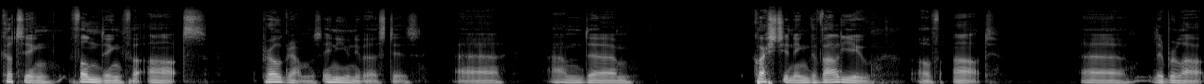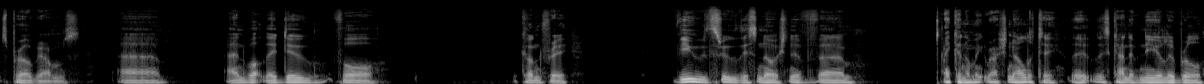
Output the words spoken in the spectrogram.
cutting funding for arts programs in universities uh, and um, questioning the value of art, uh, liberal arts programs, uh, and what they do for the country, viewed through this notion of um, economic rationality, the, this kind of neoliberal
